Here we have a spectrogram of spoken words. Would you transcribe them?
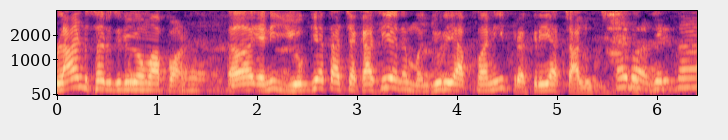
પ્લાન્ટ સર્જરીઓમાં પણ એની યોગ્યતા ચકાસી અને મંજૂરી આપવાની પ્રક્રિયા ચાલુ છે. સાહેબ જે રીતના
